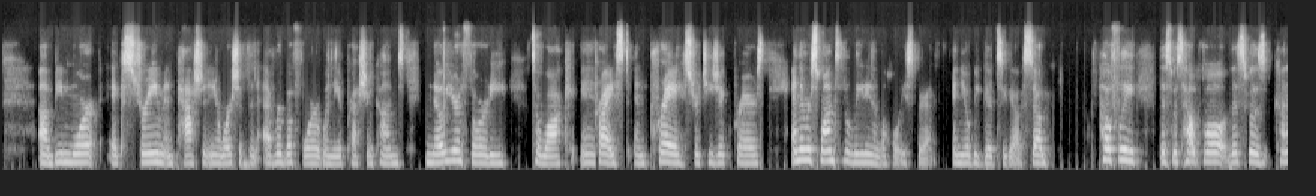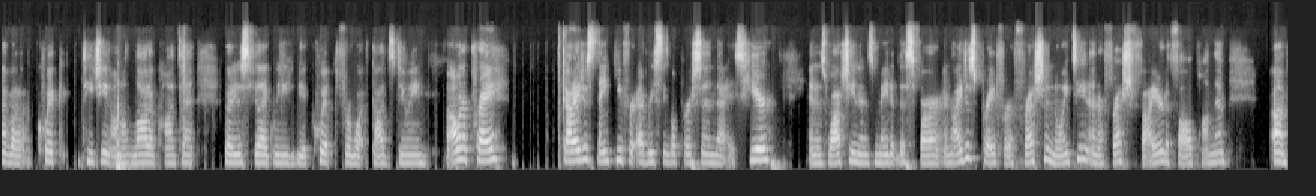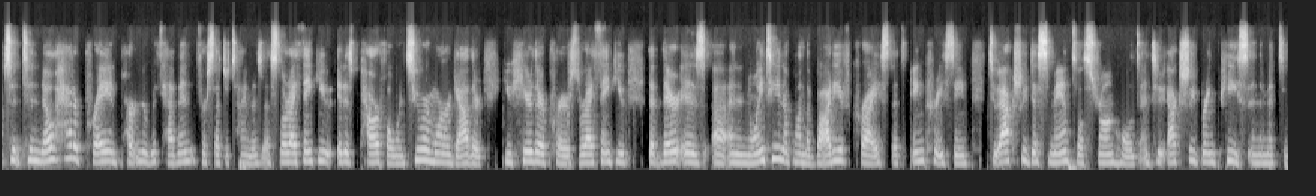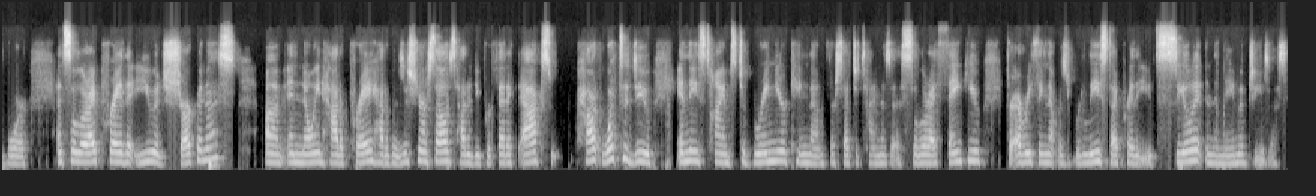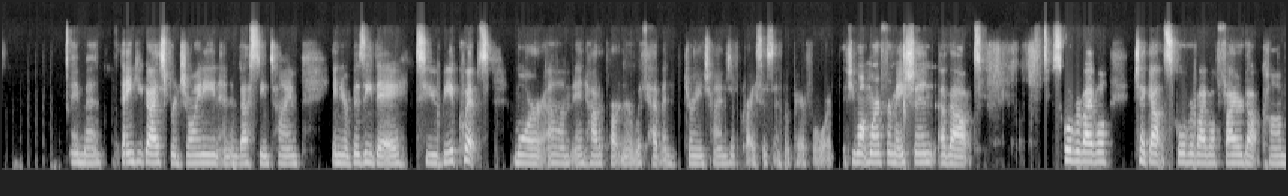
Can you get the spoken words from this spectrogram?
Um, be more extreme and passionate in your worship than ever before when the oppression comes. Know your authority to walk in Christ and pray strategic prayers and then respond to the leading of the Holy Spirit, and you'll be good to go. So, hopefully this was helpful. This was kind of a quick teaching on a lot of content but i just feel like we need to be equipped for what god's doing. I want to pray. God i just thank you for every single person that is here and is watching and has made it this far. And i just pray for a fresh anointing and a fresh fire to fall upon them um, to, to know how to pray and partner with heaven for such a time as this. Lord, I thank you. It is powerful when two or more are gathered, you hear their prayers. Lord, I thank you that there is uh, an anointing upon the body of Christ that's increasing to actually dismantle strongholds and to actually bring peace in the midst of war. And so, Lord, I pray that you would sharpen us um, and knowing how to pray, how to position ourselves, how to do prophetic acts, how what to do in these times to bring your kingdom for such a time as this. So Lord, I thank you for everything that was released. I pray that you'd seal it in the name of Jesus. Amen. Thank you guys for joining and investing time in your busy day to be equipped more um, in how to partner with heaven during times of crisis and prepare forward. If you want more information about School Revival, check out schoolrevivalfire.com.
